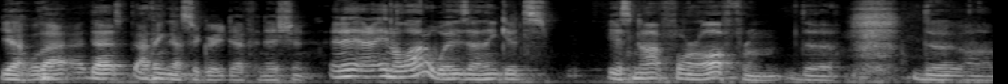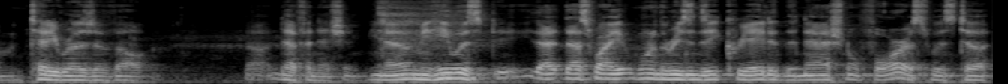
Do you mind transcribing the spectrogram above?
Yeah, well, that that's I think that's a great definition, and in, in a lot of ways, I think it's it's not far off from the the um, Teddy Roosevelt uh, definition. You know, I mean, he was that, that's why one of the reasons he created the national forest was to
